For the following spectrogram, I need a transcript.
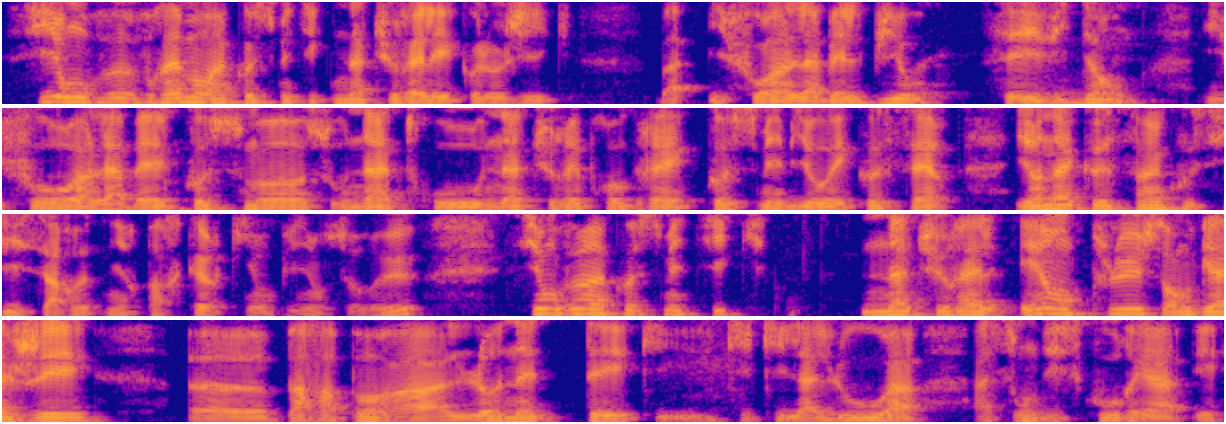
Si on veut vraiment un cosmétique naturel et écologique, bah, il faut un label bio, c'est évident. Il faut un label Cosmos ou Natro, Nature et Progrès, Cosmébio, EcoCert. Il y en a que 5 ou 6 à retenir par cœur qui ont pignon sur rue. Si on veut un cosmétique naturel et en plus engagé euh, par rapport à l'honnêteté qu'il qui, qui alloue à, à, son discours et, à, et,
